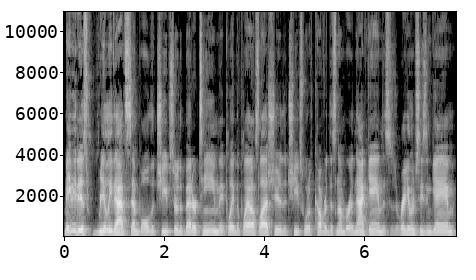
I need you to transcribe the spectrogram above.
maybe it is really that simple. The Chiefs are the better team. They played in the playoffs last year. The Chiefs would have covered this number in that game. This is a regular season game.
